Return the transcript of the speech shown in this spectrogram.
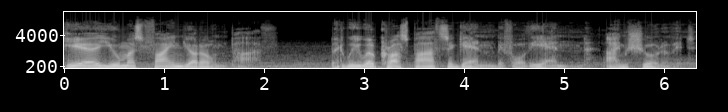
Here you must find your own path. But we will cross paths again before the end, I'm sure of it.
